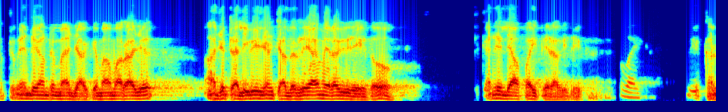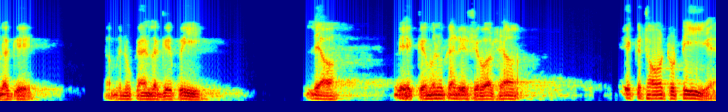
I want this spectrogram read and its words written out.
ਹੱਥ ਵੇਂਦੇ ਹਨ ਤੇ ਮੈਂ ਜਾ ਕੇ ਮੈਂ ਮਹਾਰਾਜ ਅੱਜ ਟੈਲੀਵਿਜ਼ਨ ਚੱਲ ਰਿਹਾ ਮੇਰਾ ਵੀ ਦੇਖ ਦੋ। ਕਹਿੰਦੇ ਲਿਆ ਭਾਈ ਤੇਰਾ ਵੀ ਦੇਖ। ਵਾਹਿਗੁਰੂ। ਵੇਖਣ ਲੱਗੇ ਤਾਂ ਮੈਨੂੰ ਕਹਿਣ ਲੱਗੇ ਵੀ ਲਿਆ ਵੇਖ ਕੇ ਮੈਨੂੰ ਕਹਿੰਦੇ ਸੇਵਾ ਸਿਆ ਇੱਕ ਥਾਂ ਟੁੱਟੀ ਹੈ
